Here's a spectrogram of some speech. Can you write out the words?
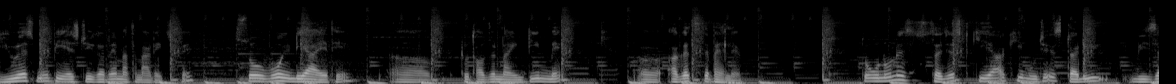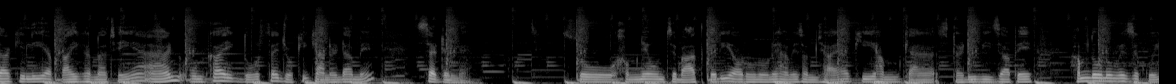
यूएस में पीएचडी कर रहे हैं मैथमेटिक्स पे। सो so, वो इंडिया आए थे टू uh, 2019 में uh, अगस्त से पहले। तो उन्होंने सजेस्ट किया कि मुझे स्टडी वीज़ा के लिए अप्लाई करना चाहिए एंड उनका एक दोस्त है जो कि कनाडा में सेटल्ड है। सो so, हमने उनसे बात करी और उन्होंने हमें समझाया कि हम स्टडी वीज़ा पे हम दोनों में से कोई,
